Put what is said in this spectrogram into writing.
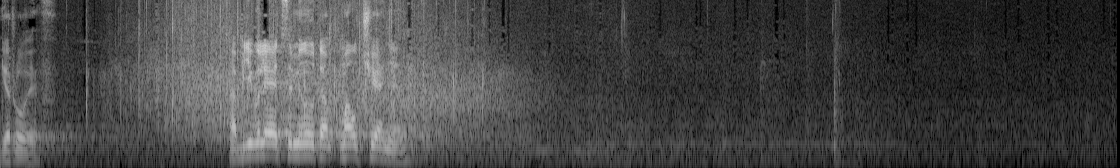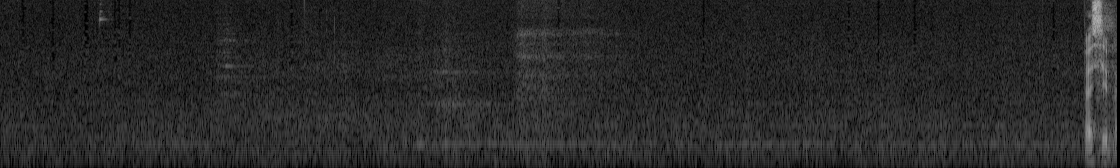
героев. Объявляется минута молчания. Спасибо.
